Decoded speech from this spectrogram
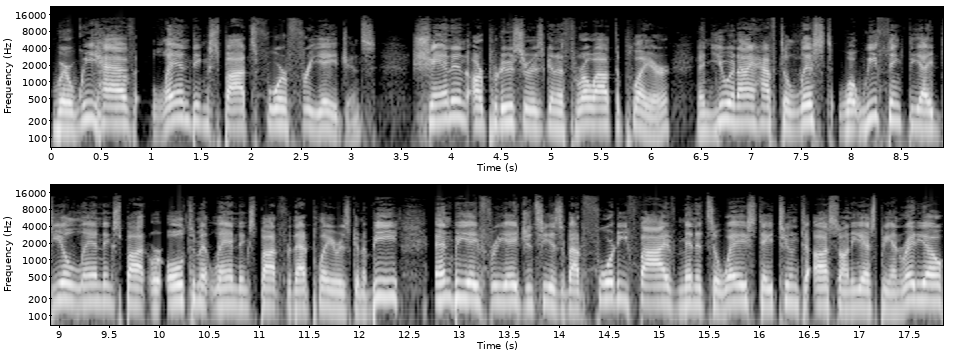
where we have landing spots for free agents. Shannon, our producer, is going to throw out the player, and you and I have to list what we think the ideal landing spot or ultimate landing spot for that player is going to be. NBA free agency is about 45 minutes away. Stay tuned to us on ESPN Radio.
